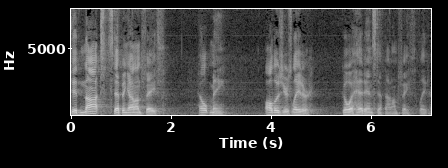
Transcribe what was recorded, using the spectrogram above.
did not stepping out on faith help me all those years later go ahead and step out on faith later?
